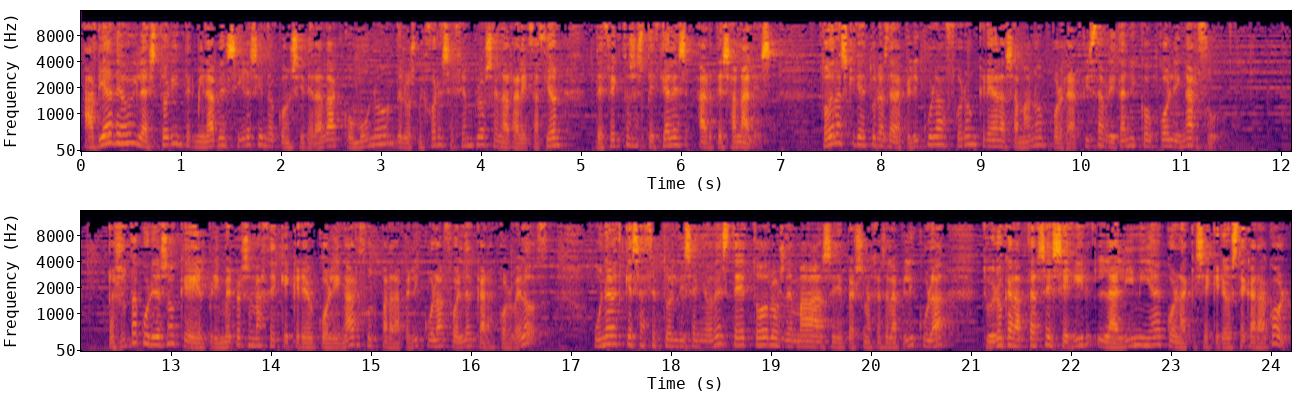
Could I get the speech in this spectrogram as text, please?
A día de hoy la historia interminable sigue siendo considerada como uno de los mejores ejemplos en la realización de efectos especiales artesanales. Todas las criaturas de la película fueron creadas a mano por el artista británico Colin Arthur, Resulta curioso que el primer personaje que creó Colin Arthur para la película fue el del caracol veloz. Una vez que se aceptó el diseño de este, todos los demás eh, personajes de la película tuvieron que adaptarse y seguir la línea con la que se creó este caracol.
